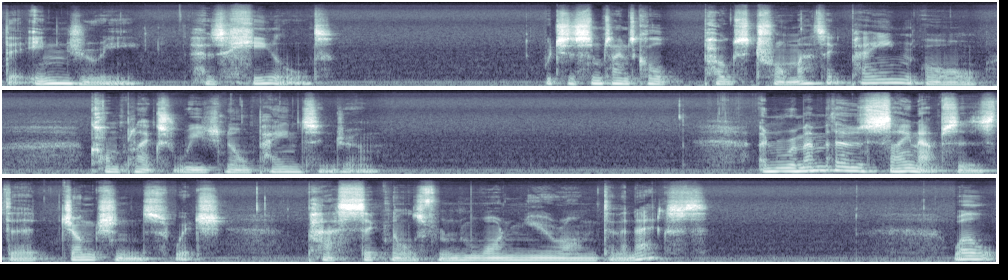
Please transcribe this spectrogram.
the injury has healed, which is sometimes called post traumatic pain or complex regional pain syndrome. And remember those synapses, the junctions which pass signals from one neuron to the next? Well,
